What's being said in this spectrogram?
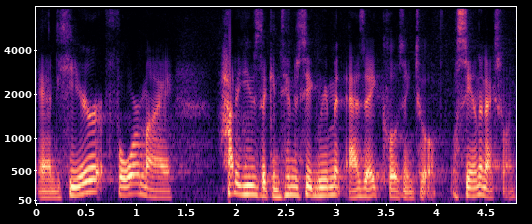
And here for my how to use the contingency agreement as a closing tool. We'll see you in the next one.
